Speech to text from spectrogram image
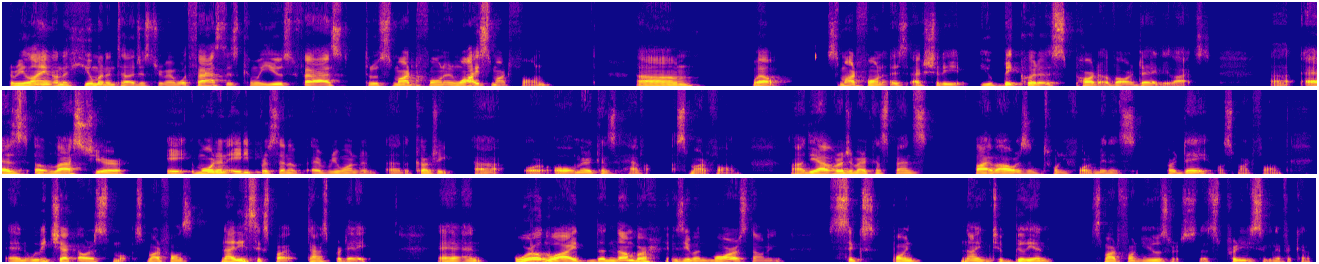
relying on the human intelligence to remember what fast is, can we use fast through smartphone? And why smartphone? Um, well, smartphone is actually ubiquitous part of our daily lives. Uh, as of last year, eight, more than 80% of everyone in uh, the country uh, or all Americans have a smartphone. Uh, the average American spends five hours and 24 minutes per day on smartphone. And we check our sm smartphones 96 times per day. And worldwide, the number is even more astounding 6.92 billion smartphone users. That's pretty significant.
